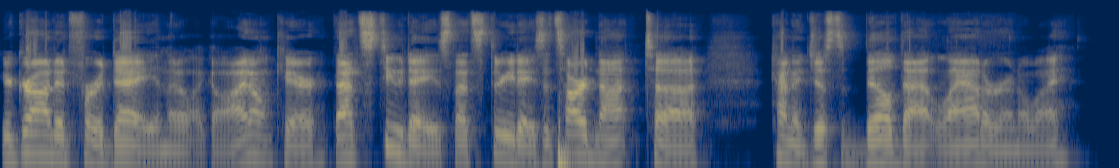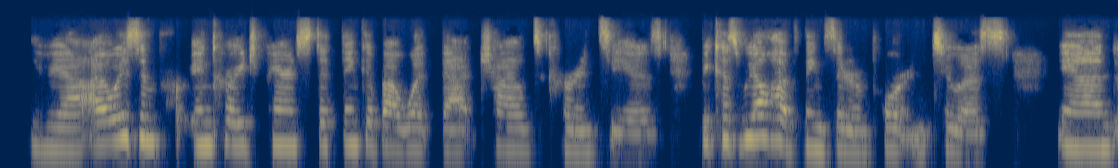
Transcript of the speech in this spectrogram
you're grounded for a day and they're like oh i don't care. That's two days that's three days. It's hard not to kind of just build that ladder in a way. Yeah i always imp- encourage parents to think about what that child's currency is because we all have things that are important to us and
